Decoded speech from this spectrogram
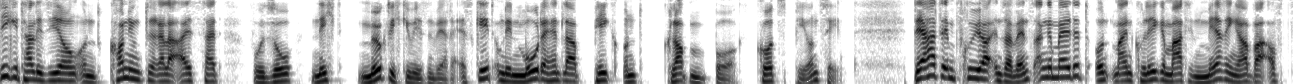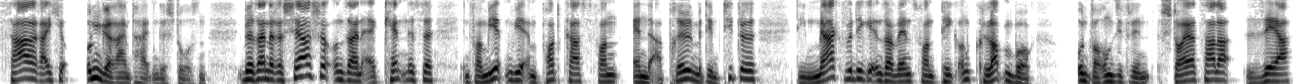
Digitalisierung und konjunktureller Eiszeit wohl so nicht möglich gewesen wäre. Es geht um den Modehändler Peek und Kloppenburg, kurz P&C. Der hatte im Frühjahr Insolvenz angemeldet und mein Kollege Martin Mehringer war auf zahlreiche Ungereimtheiten gestoßen. Über seine Recherche und seine Erkenntnisse informierten wir im Podcast von Ende April mit dem Titel Die merkwürdige Insolvenz von Peek und Kloppenburg und warum sie für den Steuerzahler sehr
